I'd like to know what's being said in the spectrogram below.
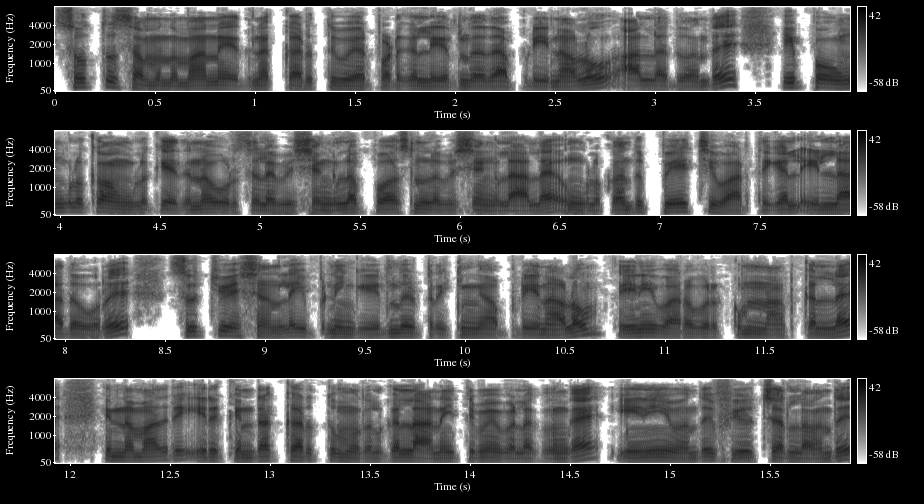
சொத்து சம்பந்தமான எதனா கருத்து வேறுபாடுகள் இருந்தது அப்படின்னாலும் அல்லது வந்து இப்போ உங்களுக்கு அவங்களுக்கு எதனா ஒரு சில விஷயங்களில் பர்சனல் விஷயங்களால் உங்களுக்கு வந்து பேச்சுவார்த்தைகள் இல்லாத ஒரு சுச்சுவேஷனில் இப்போ நீங்கள் இருந்துட்டு இருக்கீங்க அப்படின்னாலும் இனி வரவிருக்கும் நாட்களில் இந்த மாதிரி இருக்கின்ற கருத்து முதல்கள் அனைத்துமே விளக்குங்க. இனி வந்து ஃபியூச்சரில் வந்து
